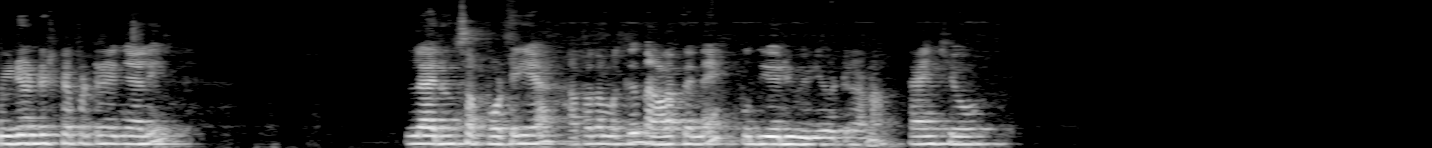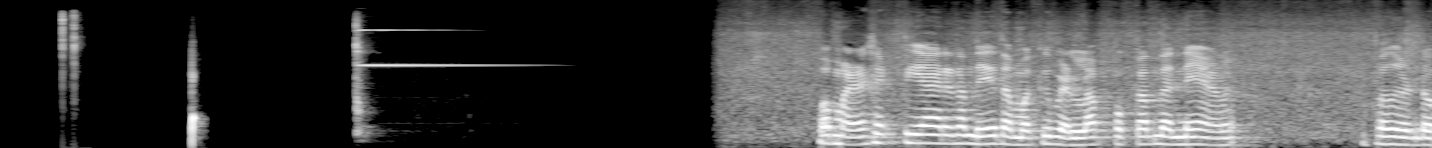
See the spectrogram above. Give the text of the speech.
വീഡിയോ കണ്ട് ഇഷ്ടപ്പെട്ട് കഴിഞ്ഞാൽ എല്ലാവരും സപ്പോർട്ട് ചെയ്യുക. അപ്പോൾ നമുക്ക് നാളെ തന്നെ പുതിയൊരു വീഡിയോ ആയിട്ട് കാണാം. താങ്ക് യു ഇപ്പോൾ മഴ ശക്തി കാരണം ദേ നമുക്ക് വെള്ളപ്പൊക്കം തന്നെയാണ്. ഇപ്പോൾ അത് കണ്ടോ?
